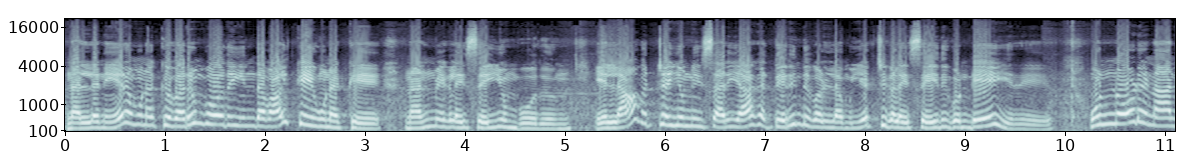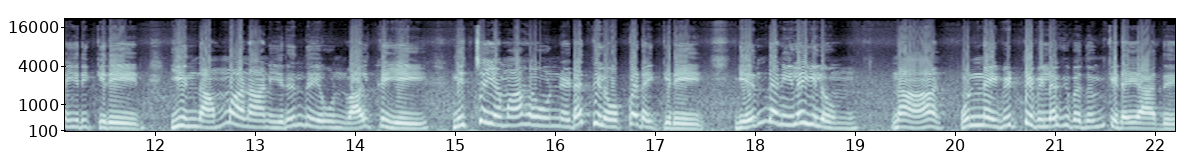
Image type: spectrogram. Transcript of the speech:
நல்ல நேரம் உனக்கு வரும்போது இந்த வாழ்க்கை உனக்கு நன்மைகளை செய்யும் போதும். எல்லாவற்றையும் நீ சரியாக தெரிந்து கொள்ள முயற்சிகளை செய்து கொண்டே இரு. உன்னோடு நான் இருக்கிறேன். இந்த அம்மா நான் இருந்து உன் வாழ்க்கையை நிச்சயமாக உன்னிடத்தில் ஒப்படைக்கிறேன். எந்த நிலையிலும் நான் உன்னை விட்டு விலகுவதும் கிடையாது.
